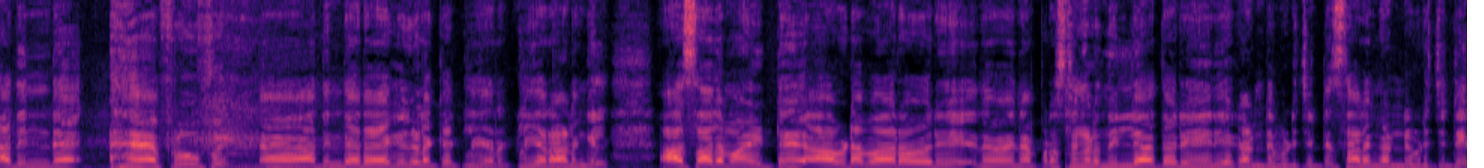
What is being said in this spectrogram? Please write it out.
അതിന്റെ പ്രൂഫ് അതിന്റെ രേഖകളൊക്കെ ക്ലിയർ ക്ലിയർ ആണെങ്കിൽ ആ സ്ഥലമായിട്ട് അവിടെ വേറെ ഒരു പിന്നെ പ്രശ്നങ്ങളൊന്നും ഇല്ലാത്ത ഒരു ഏരിയ കണ്ടുപിടിച്ചിട്ട് സ്ഥലം കണ്ടുപിടിച്ചിട്ട്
